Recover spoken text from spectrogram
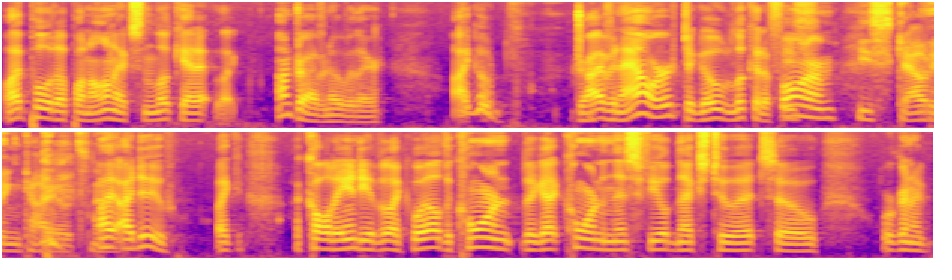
Well, I pull it up on OnX and look at it. Like I'm driving over there. I go drive an hour to go look at a farm. He's, he's scouting coyotes now. I, I do. Like I called Andy. I'm like, well, the corn. They got corn in this field next to it, so we're gonna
